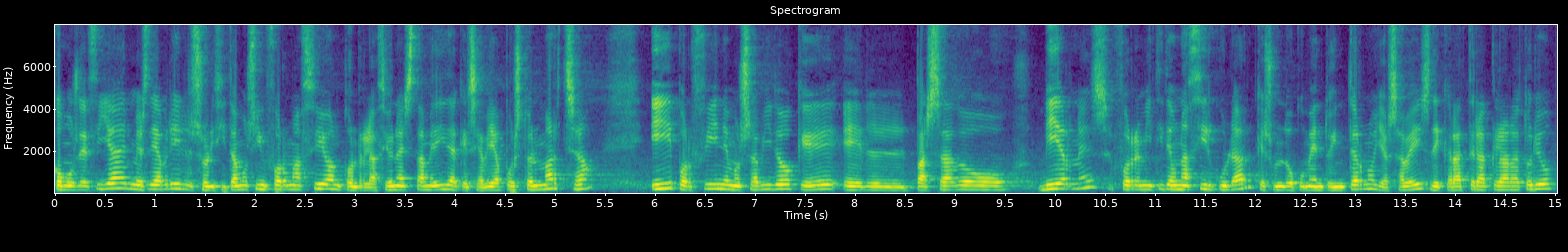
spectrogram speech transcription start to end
Como os decía, el mes de abril solicitamos información con relación a esta medida que se había puesto en marcha y por fin hemos sabido que el pasado viernes fue remitida una circular, que es un documento interno, ya sabéis, de carácter aclaratorio,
